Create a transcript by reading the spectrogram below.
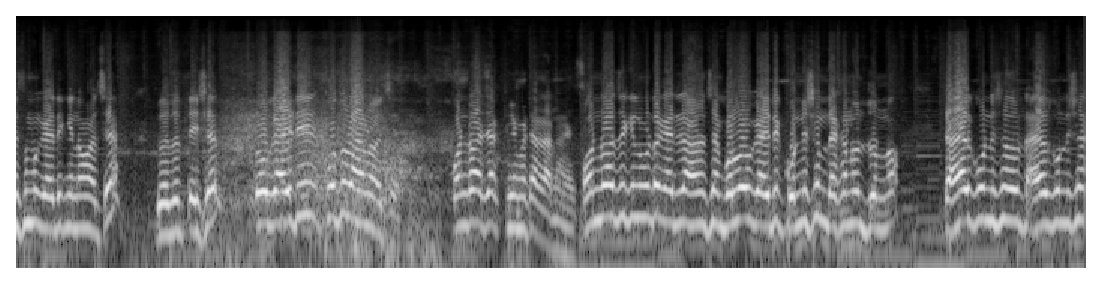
ডিসেম্বর গাড়িটি কেনা হয়েছে দুই হাজার তেইশের। তো গাড়িটি কত রান হয়েছে? পনেরো হাজার কিলোমিটার রান হয়েছে। পনেরো হাজার কিলোমিটার গাড়ি রান হয়েছে। আমি বলব গাড়িটির কন্ডিশন দেখানোর জন্য। টায়ার কন্ডিশন টায়ার কন্ডিশন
